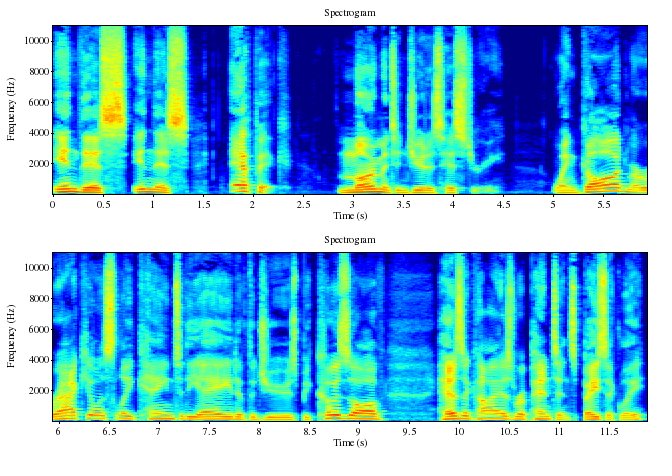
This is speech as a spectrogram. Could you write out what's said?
in this in this epic moment in Judah's history when God miraculously came to the aid of the Jews because of Hezekiah's repentance, basically,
